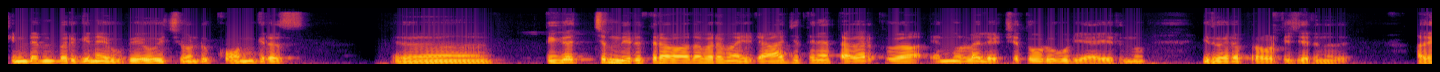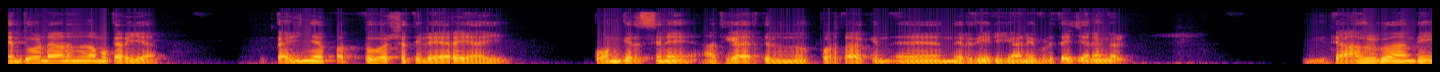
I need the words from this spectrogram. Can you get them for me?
ഹിൻഡൻബർഗിനെ ഉപയോഗിച്ചുകൊണ്ട് കോൺഗ്രസ് തികച്ചും നിരുത്തരവാദപരമായി രാജ്യത്തിനെ തകർക്കുക എന്നുള്ള ലക്ഷ്യത്തോടു കൂടിയായിരുന്നു ഇതുവരെ പ്രവർത്തിച്ചിരുന്നത്. അതെന്തുകൊണ്ടാണെന്ന് നമുക്കറിയാം. കഴിഞ്ഞ പത്ത് വർഷത്തിലേറെയായി കോൺഗ്രസിനെ അധികാരത്തിൽ നിന്ന് പുറത്താക്കി നിർത്തിയിരിക്കുകയാണ് ഇവിടുത്തെ ജനങ്ങൾ. രാഹുൽ ഗാന്ധി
